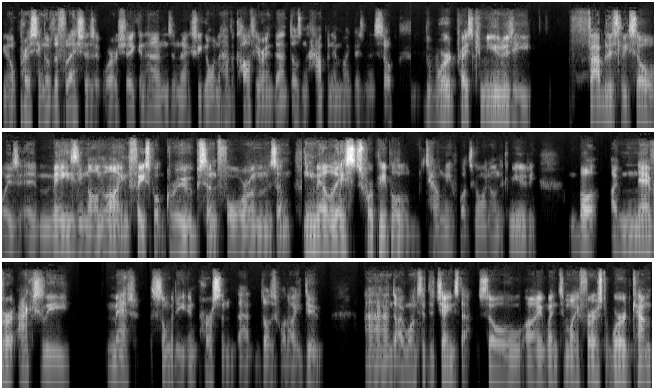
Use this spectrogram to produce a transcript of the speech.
You know, pressing of the flesh, as it were, shaking hands and actually going to have a coffee around that doesn't happen in my business. So the WordPress community fabulously so is amazing online facebook groups and forums and email lists where people tell me what's going on in the community but I've never actually met somebody in person that does what I do. And I wanted to change that. So I went to my first WordCamp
